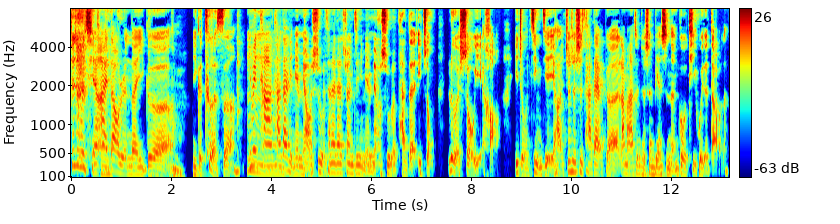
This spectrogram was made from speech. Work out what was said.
这就是 前爱道人的一个、嗯、一个特色，因为他他在里面描述，他在他传记里面描述了他的一种乐受也好，一种境界也好，就是是他在个拉玛拉尊者身边是能够体会得到的。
